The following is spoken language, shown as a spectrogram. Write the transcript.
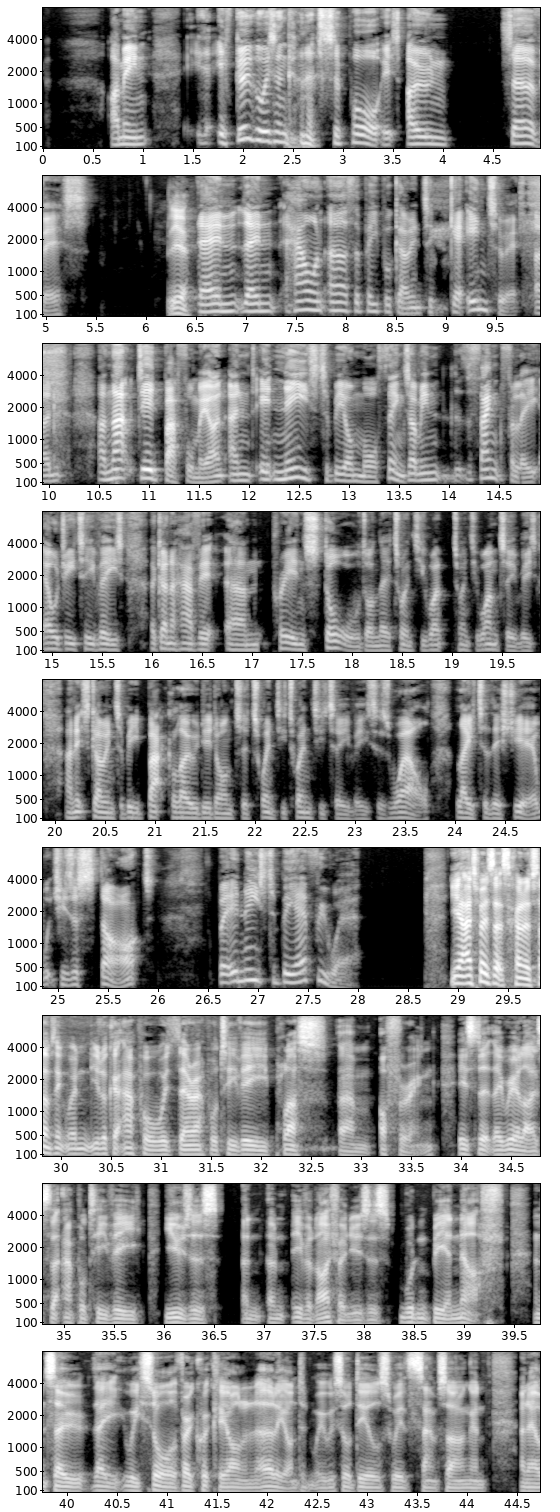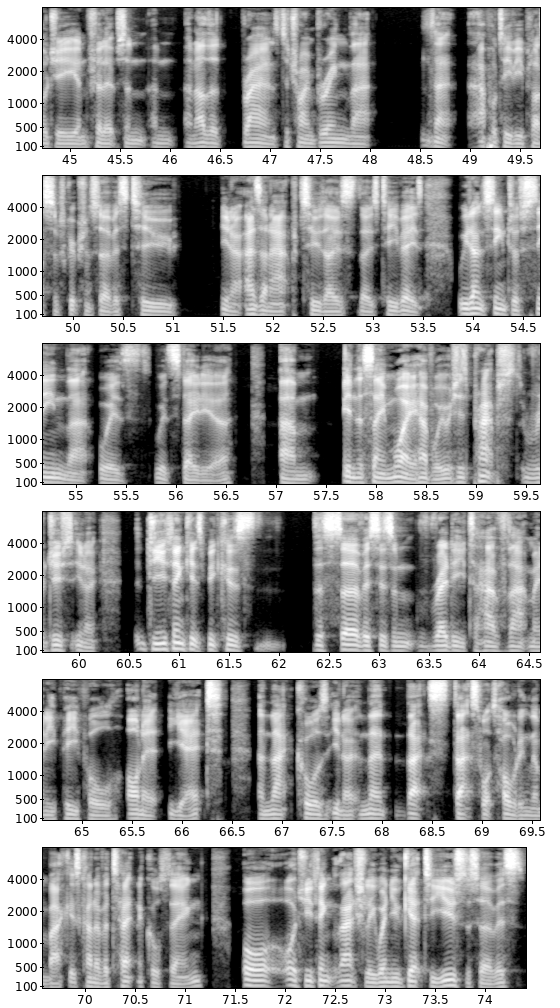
I mean, if Google isn't going to support its own service, yeah, then then how on earth are people going to get into it? And and that did baffle me. And, and it needs to be on more things. I mean, thankfully, LG TVs are going to have it um, pre-installed on their 21, 21 TVs, and it's going to be backloaded onto 2020 TVs as well later this year, which is a start. But it needs to be everywhere. Yeah, I suppose that's kind of something when you look at Apple with their Apple TV Plus um, offering, is that they realize that Apple TV users and, and even iPhone users wouldn't be enough. And so they we saw very quickly on and early on, didn't we? We saw deals with Samsung and, and LG and Philips and, and, and other brands to try and bring that that Apple TV Plus subscription service to you know as an app to those those TVs. We don't seem to have seen that with with Stadia um, in the same way, have we? Which is perhaps reduce. You know, do you think it's because the service isn't ready to have that many people on it yet, and that cause you know, and then that's that's what's holding them back. It's kind of a technical thing, or or do you think actually when you get to use the service,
